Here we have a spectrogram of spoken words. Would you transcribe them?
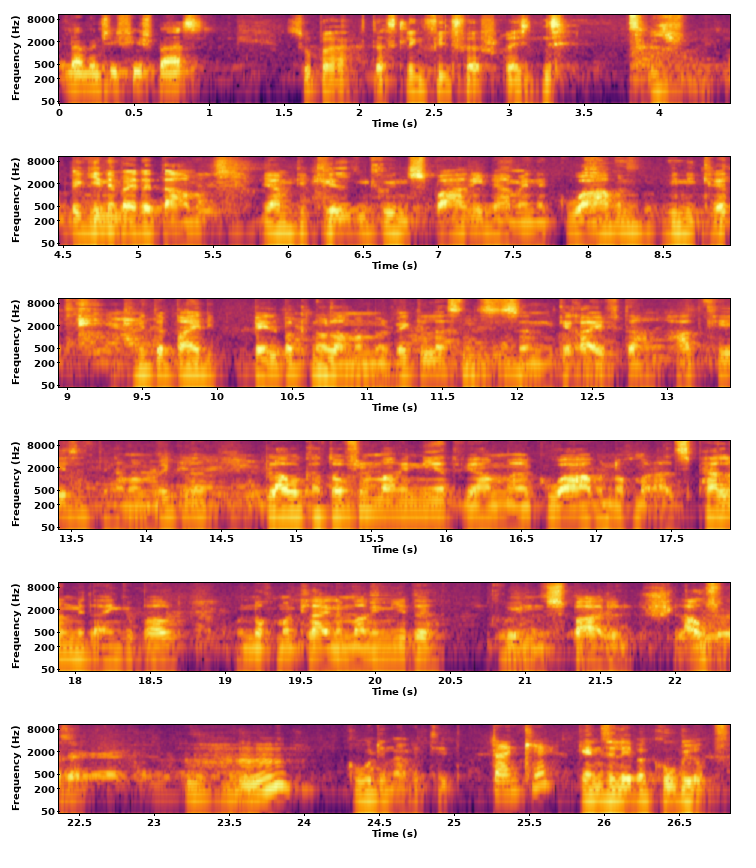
Und da wünsche ich viel Spaß. Super, das klingt vielversprechend. Ich beginne bei der Dame. Wir haben gegrillten grünen Spargel, wir haben eine Guaven-Vinaigrette mit dabei. Die Belberknolle haben wir mal weggelassen. Das ist ein gereifter Hartkäse, den haben wir mal weggelassen. Blaue Kartoffeln mariniert. Wir haben äh, Guaven nochmal als Perlen mit eingebaut und nochmal kleine marinierte grünen Spargel Schlaufen. Guten Appetit. Danke. Gänseleber Kugelhupf.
